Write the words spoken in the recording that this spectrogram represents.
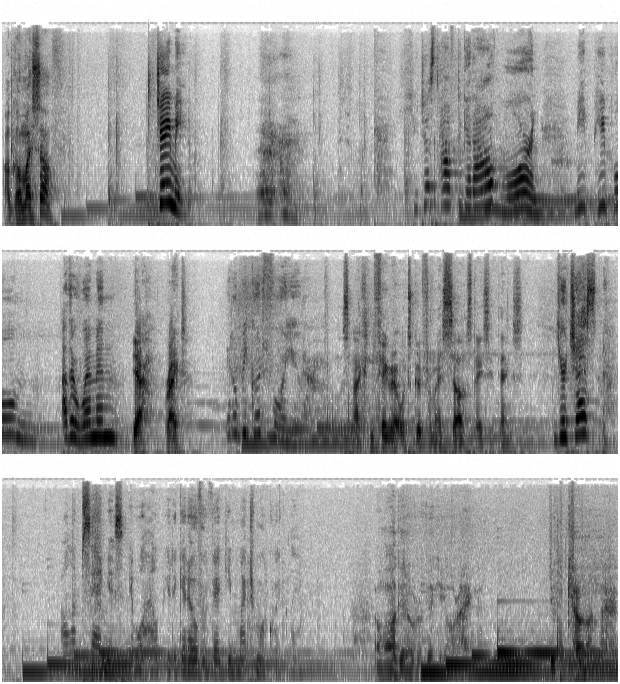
I'll go myself. Jamie. You just have to get out more and meet people and other women. Yeah, right. It'll be good for you. Listen, I can figure out what's good for myself, Stacey. Thanks. You're just. All I'm saying is, it will help you to get over Vicky much more quickly. Oh, I'll get over Vicky, all right. You can count on that.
